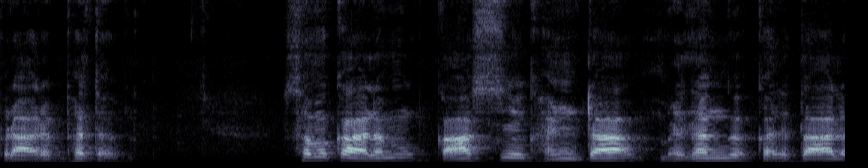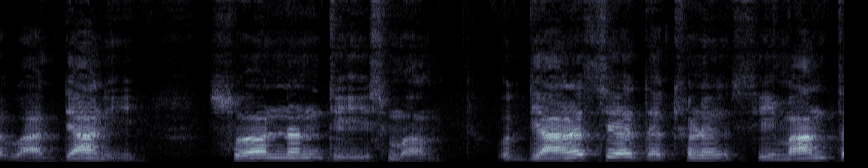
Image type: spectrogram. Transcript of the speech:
प्रारभत। समकालं कास्य घंटा मृदंग करताल वाद्यानि स्वनन्ति स्म। उद्यान से दक्षिण सीमांत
